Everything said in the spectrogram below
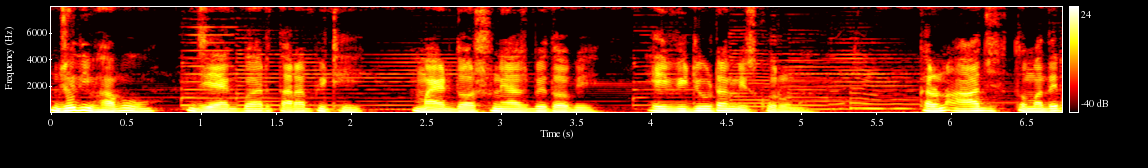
যদি ভাবো যে একবার তারাপীঠে মায়ের দর্শনে আসবে তবে এই ভিডিওটা মিস করো না। কারণ আজ তোমাদের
